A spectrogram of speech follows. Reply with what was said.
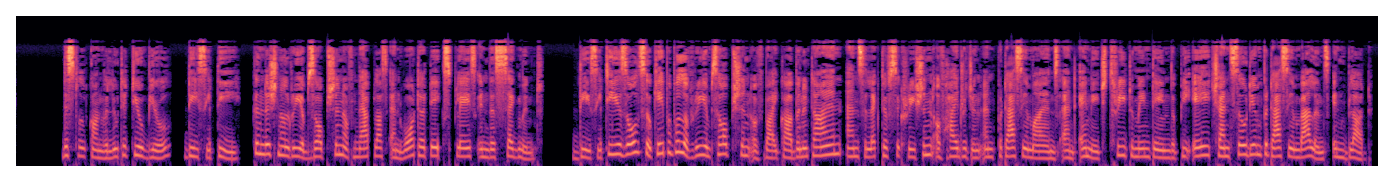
Distal convoluted tubule, DCT, conditional reabsorption of Na+ and water takes place in this segment. DCT is also capable of reabsorption of bicarbonate ion and selective secretion of hydrogen and potassium ions and NH3 to maintain the pH and sodium potassium balance in blood.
